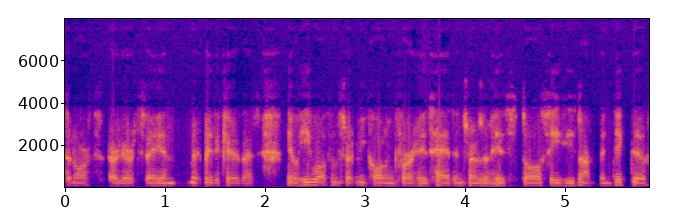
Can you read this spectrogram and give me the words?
the north earlier today and made it clear that, you know, he wasn't certainly calling for his head in terms of his Dáil seat. He's not vindictive,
